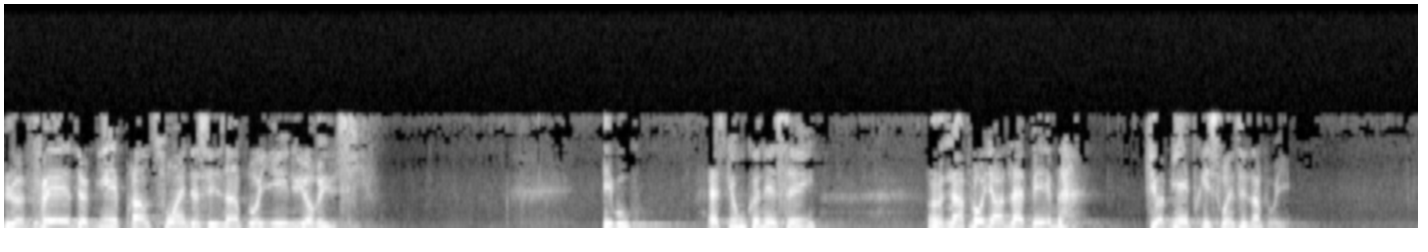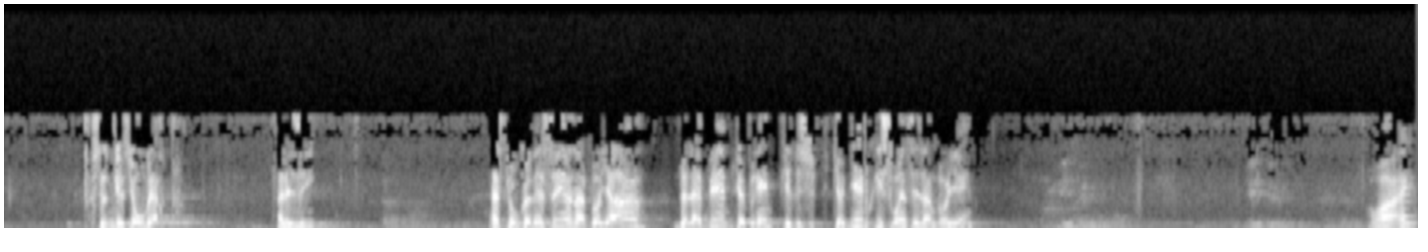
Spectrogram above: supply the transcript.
Le fait de bien prendre soin de ses employés lui a réussi. Et vous? Est-ce que vous connaissez un employeur de la Bible qui a bien pris soin de ses employés? C'est une question ouverte. Allez-y. Est-ce que vous connaissez un employeur de la Bible qui a, bien pris soin de ses employés? Ouais.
